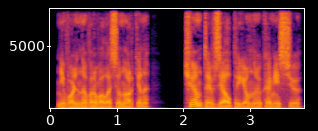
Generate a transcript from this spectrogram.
— невольно ворвалась у Норкина. «Чем ты взял приемную комиссию?»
